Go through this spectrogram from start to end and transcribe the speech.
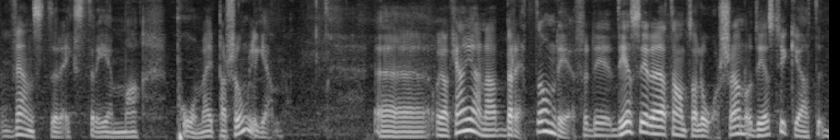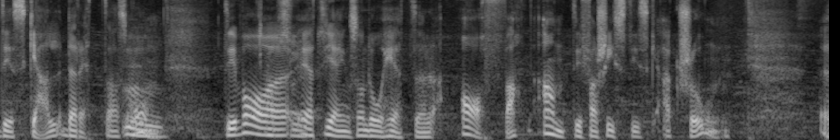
vänsterextrema på mig personligen. Eh, och jag kan gärna berätta om det, för det, dels är det ett antal år sedan och dels tycker jag att det skall berättas om. Det var Absolut. ett gäng som då heter AFA, Antifascistisk aktion. Eh,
